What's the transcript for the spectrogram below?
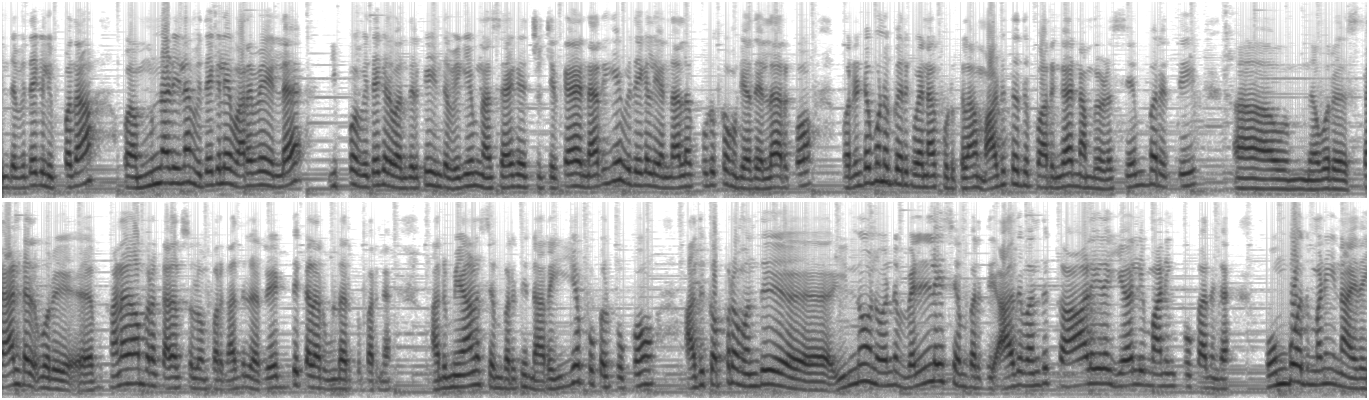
இந்த விதைகள் இப்போ தான் முன்னாடிலாம் விதைகளே வரவே இல்லை. இப்போ விதைகள் வந்திருக்கு. இந்த விதையும் நான் சேகரித்து வச்சுருக்கேன். நிறைய விதைகள் என்னால் கொடுக்க முடியாது எல்லாருக்கும். ஒரு ரெண்டு மூணு பேருக்கு வேணால் கொடுக்கலாம். அடுத்தது பாருங்கள் நம்மளோட செம்பருத்தி ஒரு சாண்டல் ஒரு கனகாம்பரம் கலர் சொல்லுவோம் பாருங்கள் அதில் ரெட்டு கலர் உள்ளே இருக்குது பாருங்கள் அருமையான செம்பருத்தி. நிறைய பூக்கள் பூக்கும். அதுக்கப்புறம் வந்து இன்னொன்று வந்து வெள்ளை செம்பருத்தி. அது வந்து காலையில் ஏர்லி மார்னிங் பூக்காதுங்க. ஒம்பது மணி நான் இதை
